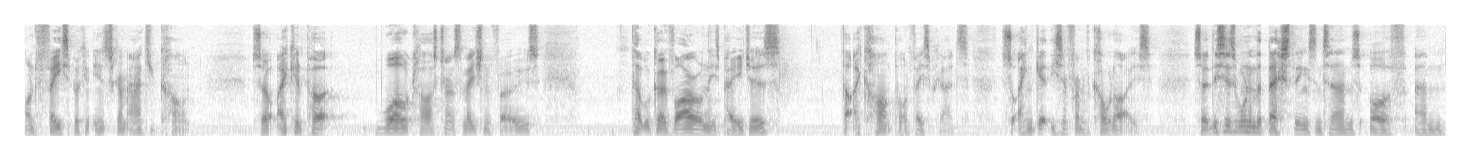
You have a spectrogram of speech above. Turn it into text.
On Facebook and Instagram ads, you can't. So I can put world class transformation photos that will go viral on these pages that I can't put on Facebook ads. So I can get these in front of cold eyes. So this is one of the best things in terms of um,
